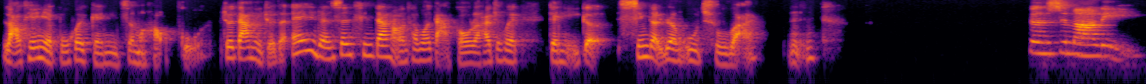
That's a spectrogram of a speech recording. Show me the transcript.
老天也不会给你这么好过。就当你觉得，哎，人生清单好像差不多打勾了，他就会给你一个新的任务出来。嗯，认识玛丽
